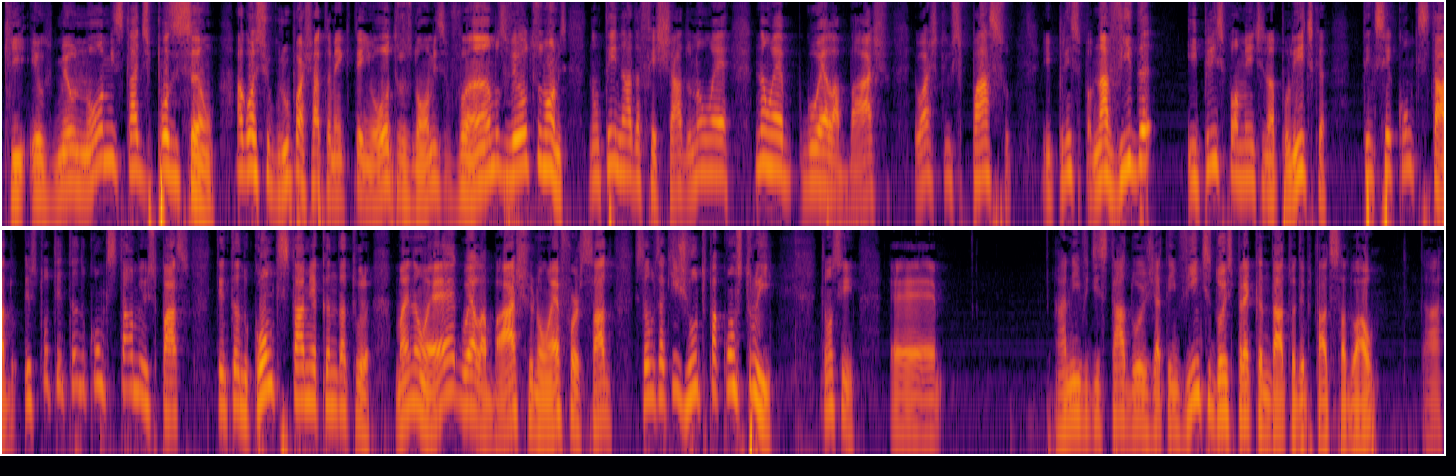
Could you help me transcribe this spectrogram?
que eu, meu nome está à disposição. Agora, se o grupo achar também que tem outros nomes, vamos ver outros nomes. Não tem nada fechado, não é não é goela abaixo. Eu acho que o espaço, e principal, na vida e principalmente na política, tem que ser conquistado. Eu estou tentando conquistar o meu espaço, tentando conquistar a minha candidatura. Mas não é goela abaixo, não é forçado. Estamos aqui juntos para construir. Então, assim, é... a nível de Estado hoje já tem 22 pré-candidatos a deputado estadual. Tá?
